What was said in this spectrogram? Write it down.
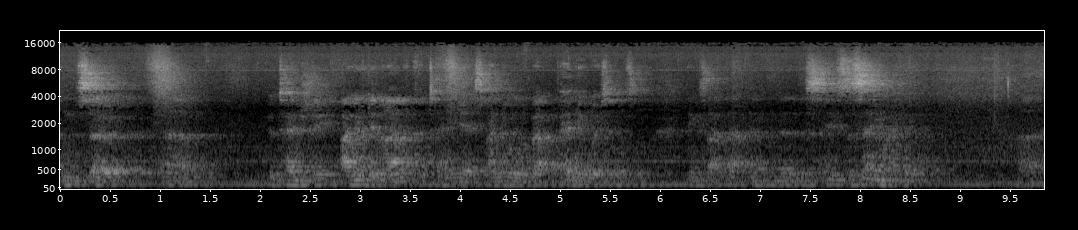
And so, um, potentially, I lived in Ireland for 10 years, I know all about penny whistles and things like that, and they're it's the same idea. Uh,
